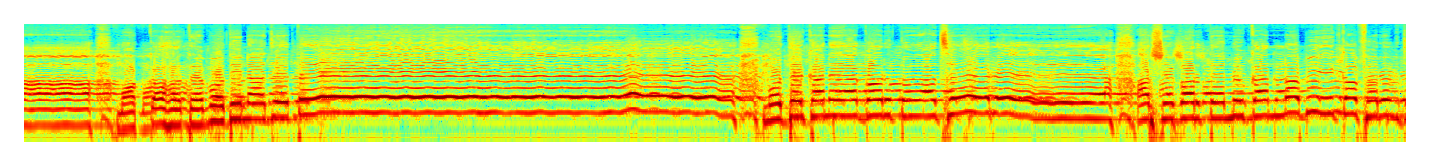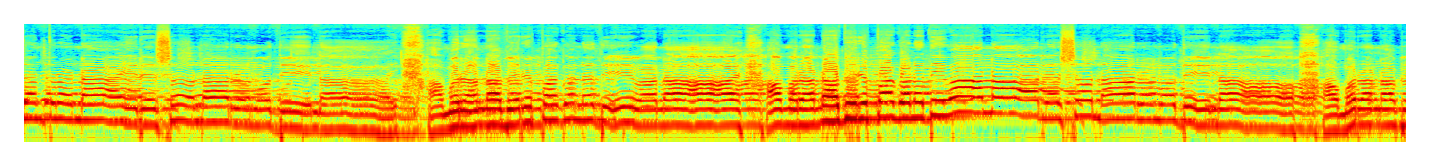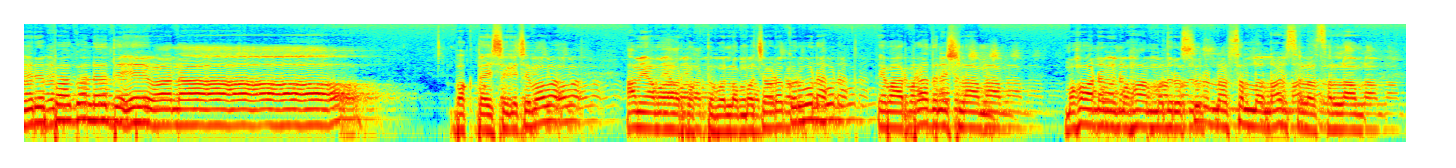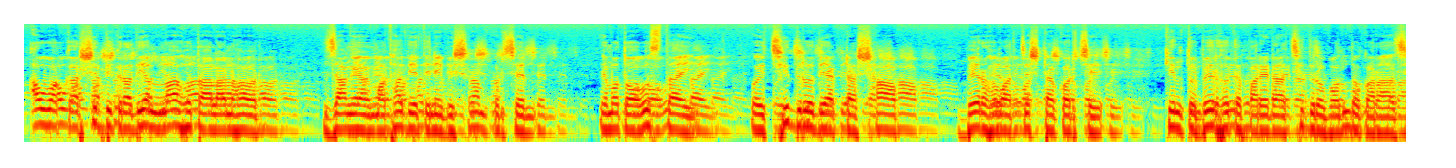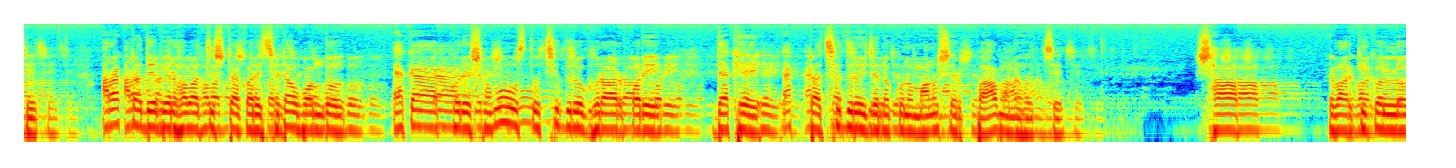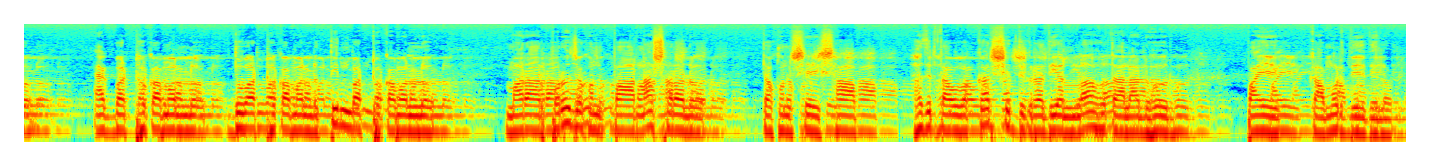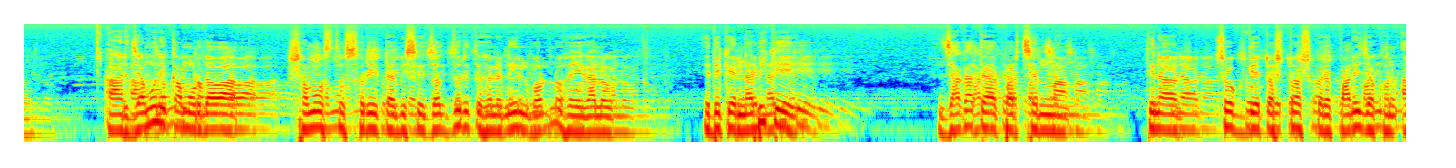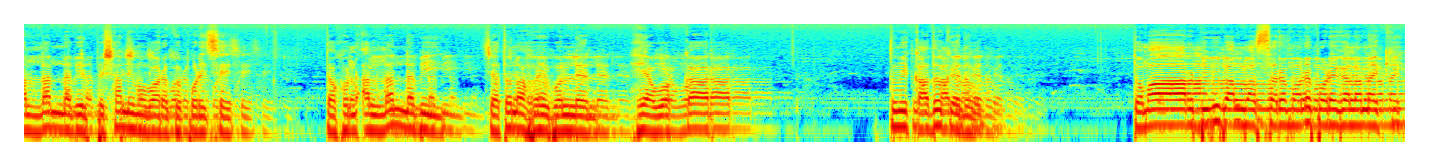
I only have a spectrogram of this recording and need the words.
মক্কা হতে মদিনা যেতে। মধ্যখানে গর্ত আছে রে। আর সে গর্তে লুকান নবী কাফের যন্ত্রণায় রে সোনার মদিনায়। আমরা নবীর পাগল দিওয়ানায়। আমরা নবীর পাগল দিওয়ানার সোনার মদিনা আমরা নবীর পাগল দেওয়ানা। বক্তা এসে গেছে বাবা। আমি আমার বক্তব্য লম্বা চওড়া করব না। এবার ব্রাদন ইসলাম মহানবী মোহাম্মদ রসুল্লাহ সাল্লাহ সাল্লাম আউ্বাক্কার সিদ্দিক রাদি আল্লাহ তালানহর জাঙে মাথা দিয়ে তিনি বিশ্রাম করছেন। এমতো অবস্থায় ওই ছিদ্র দিয়ে একটা সাপ বের হওয়ার চেষ্টা করছে কিন্তু বের হতে পারে না ছিদ্র বন্ধ করা আছে। আর একটা দিয়ে বের হওয়ার চেষ্টা করে, সেটাও বন্ধ। এক এক করে সমস্ত ছিদ্র ঘোরার পরে দেখে একটা ছিদ্রই যেন কোনো মানুষের পা মনে হচ্ছে। সাপ এবার কি করল? একবার ঠোকা মারলো, দুবার ঠোকা মারলো, তিনবার ঠোকা মারলো। মারার পরও যখন পা না সরালো, তখন সেই সাপ হজরত আবু বকর সিদ্দিক রাদিয়াল্লাহু তাআলা আনহুর পায়ে কামড় দিয়ে দিল। আর যেমনই কামড় দেওয়া সমস্ত শরীরটা বিষে জর্জরিত হলে নীল বর্ণ হয়ে গেল। এদিকে নবীকে জাগাতে আর পারছেন না। তিনার চোখ দিয়ে টস করে পানি যখন আল্লাহ নবীর পেশানি মোবারকে পড়েছে, তখন আল্লাহ নবী চেতনা হয়ে বললেন, হে ওয়াক্কার, তুমি কাঁদো কেন? তোমার বিবি বাল বাচ্চার মনে পড়ে গেল নাকি?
